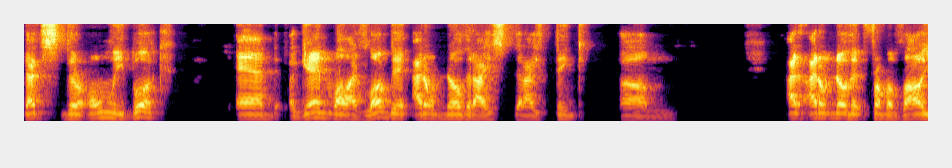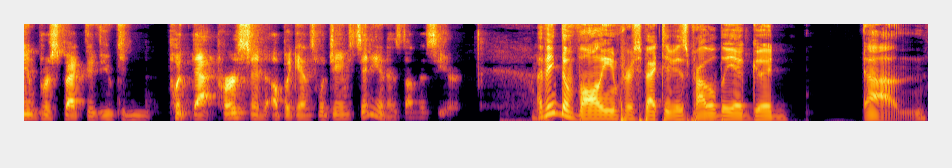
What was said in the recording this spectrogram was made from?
That's their only book. And again, while I've loved it, I don't know that I that I think um I, I don't know that from a volume perspective you can put that person up against what James Tynion has done this year. I think the volume perspective is probably a good um,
